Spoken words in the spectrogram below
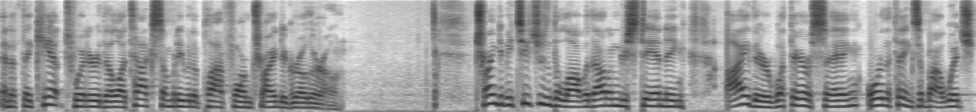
And if they can't Twitter, they'll attack somebody with a platform trying to grow their own. Trying to be teachers of the law without understanding either what they are saying or the things about which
